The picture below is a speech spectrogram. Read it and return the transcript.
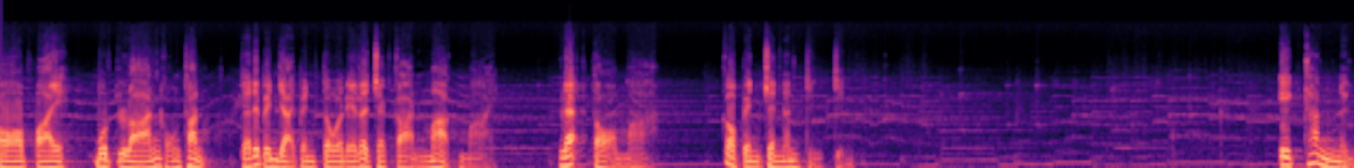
ต่อไปบุตรหลานของท่านจะได้เป็นใหญ่เป็นโตในราชการมากมาย และต่อมาก็เป็นเช่นนั้นจริง ๆ อีกท่านหนึ่ง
